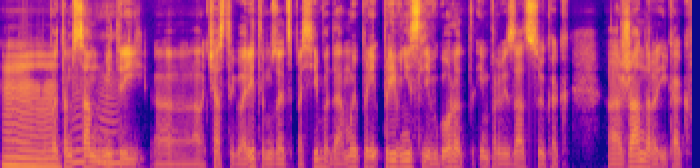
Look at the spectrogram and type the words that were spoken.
Об этом сам. Дмитрий э, часто говорит, ему за это спасибо, да. Мы при- привнесли в город импровизацию как э, жанр и как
